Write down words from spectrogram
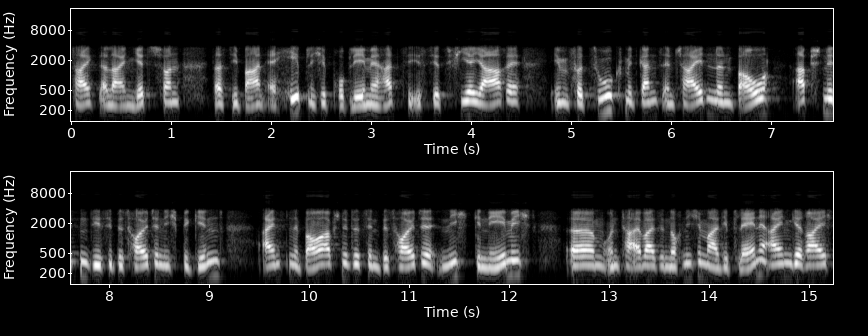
zeigt allein jetzt schon, dass die Bahn erhebliche Probleme hat. Sie ist jetzt vier Jahre im Verzug mit ganz entscheidenden Bauabschnitten, die sie bis heute nicht beginnt. Einzelne Bauabschnitte sind bis heute nicht genehmigt ähm, und teilweise noch nicht einmal die Pläne eingereicht.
